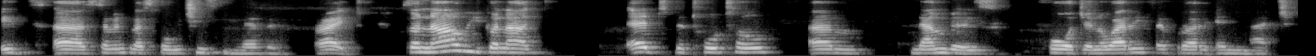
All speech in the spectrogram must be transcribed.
it's uh, seven plus four, which is 11, right? So now we're gonna add the total um, numbers for January, February, and March.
